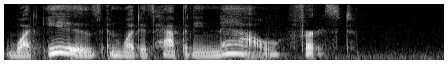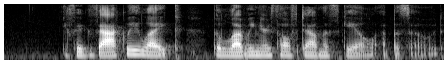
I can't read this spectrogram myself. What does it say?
what is and what is happening now first. It's exactly like the loving yourself down the scale episode.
